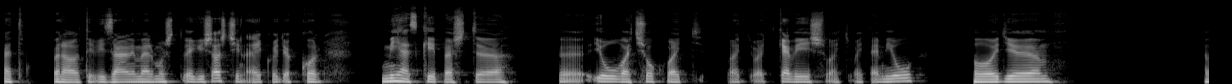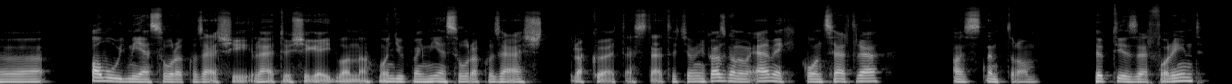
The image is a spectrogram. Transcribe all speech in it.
hát relativizálni, mert most végig azt csináljuk, hogy akkor mihez képest jó, vagy sok, vagy, vagy, vagy kevés, vagy, vagy nem jó, hogy ö, ö, amúgy milyen szórakozási lehetőségeid vannak, mondjuk meg milyen szórakozásra költesz. Tehát, hogyha mondjuk azt gondolom, hogy elmegyek egy koncertre, az nem tudom, több tízezer forint,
